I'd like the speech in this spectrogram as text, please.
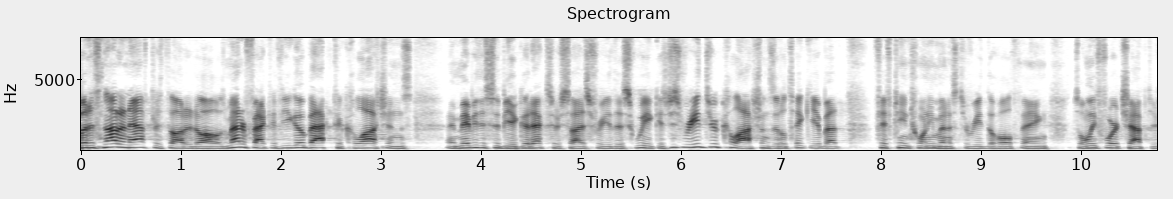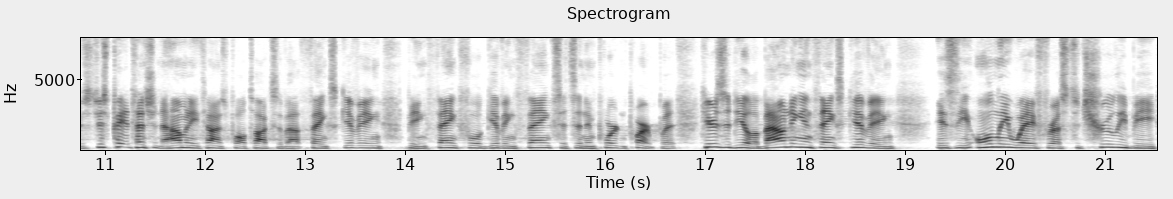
But it's not an afterthought at all. As a matter of fact, if you go back to Colossians, and maybe this would be a good exercise for you this week, is just read through Colossians. It'll take you about 15, 20 minutes to read the whole thing. It's only four chapters. Just pay attention to how many times Paul talks about thanksgiving, being thankful, giving thanks. It's an important part. But here's the deal abounding in thanksgiving is the only way for us to truly be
